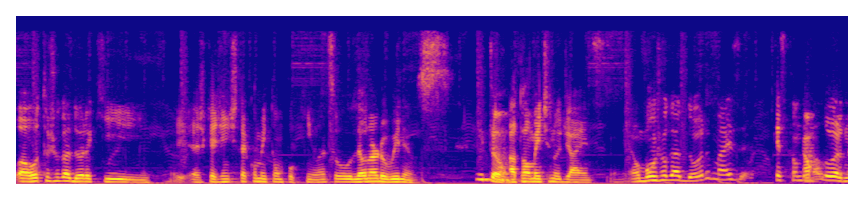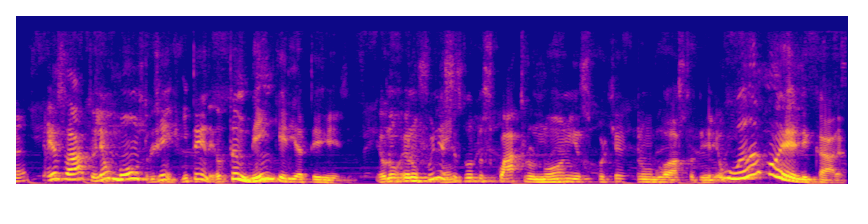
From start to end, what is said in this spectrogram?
O outro jogador aqui, acho que a gente até comentou um pouquinho antes, o Leonard Williams. Então. Atualmente no Giants. É um bom jogador, mas questão do é, valor, né? Exato, ele é um monstro, gente. Entende? Eu também queria ter ele. Eu não, eu não fui nesses outros quatro nomes porque eu não gosto dele. Eu amo ele, cara.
